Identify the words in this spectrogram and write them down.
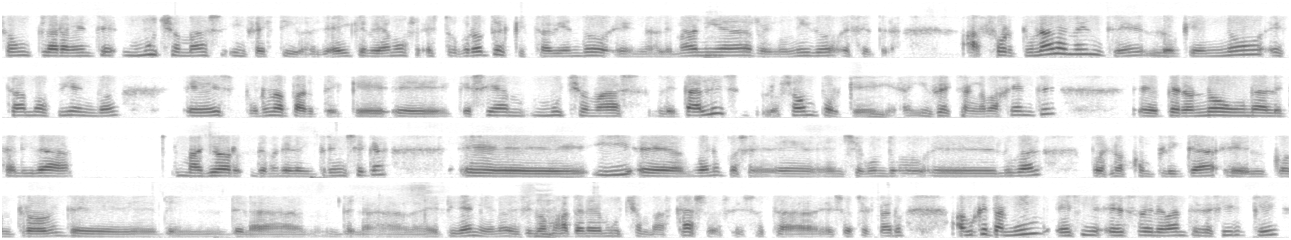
son claramente mucho más infectivas. De ahí que veamos estos brotes que está habiendo en Alemania, Reino Unido, etcétera. Afortunadamente, lo que no estamos viendo es, por una parte, que, eh, que sean mucho más letales, lo son porque infectan a más gente, eh, pero no una letalidad mayor de manera intrínseca. Eh, y, bueno, pues en segundo lugar, pues nos complica el control de, de, la, de la epidemia, ¿no? Es decir, mm. vamos a tener muchos más casos, eso está, eso está claro. Aunque también es, es relevante decir que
